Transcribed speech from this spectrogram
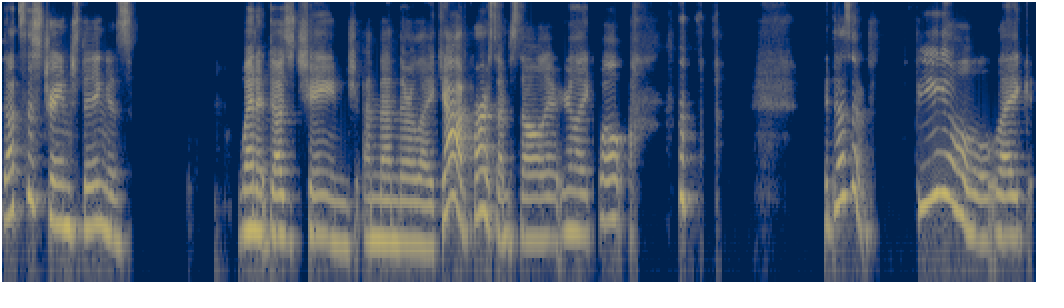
that's the strange thing is when it does change, and then they're like, Yeah, of course, I'm still there. You're like, well, it doesn't feel like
